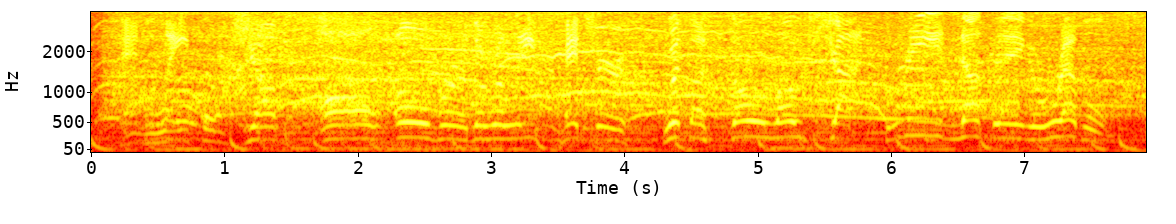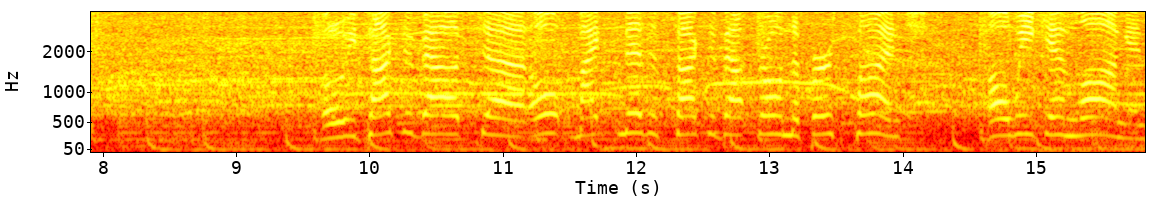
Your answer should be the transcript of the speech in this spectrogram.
And Latham jumps all over the relief pitcher with a solo shot. 3 0 Rebels. Oh, he talked about, uh, oh, Mike Smith has talked about throwing the first punch all weekend long. And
